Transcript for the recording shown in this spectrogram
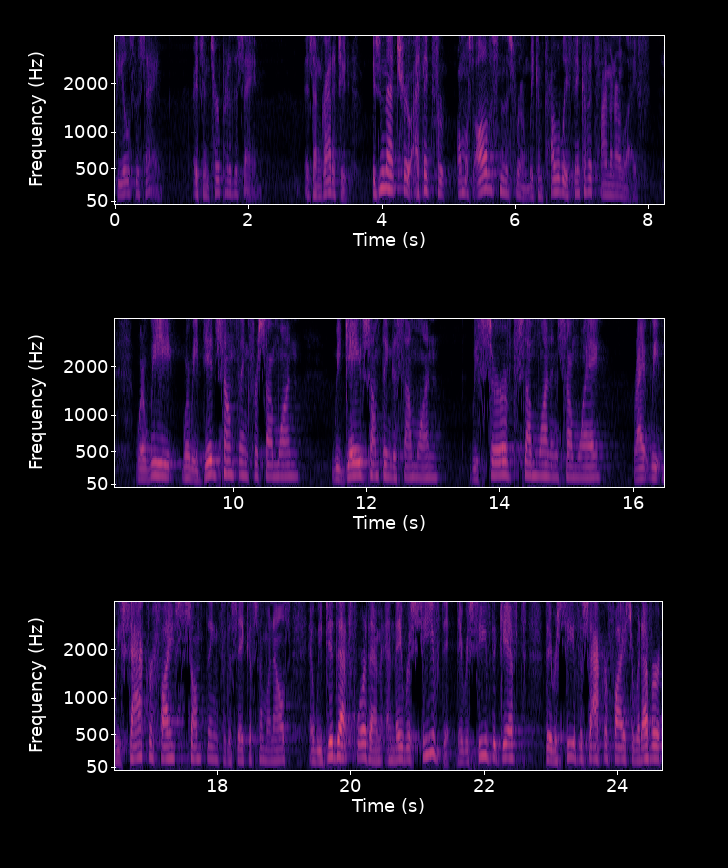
feels the same, it's interpreted the same as ungratitude. Isn't that true? I think for almost all of us in this room, we can probably think of a time in our life where we, where we did something for someone, we gave something to someone, we served someone in some way, right? We, we sacrificed something for the sake of someone else, and we did that for them, and they received it. They received the gift, they received the sacrifice or whatever,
